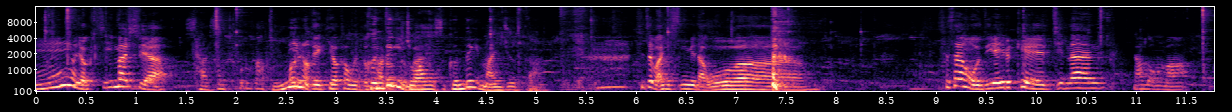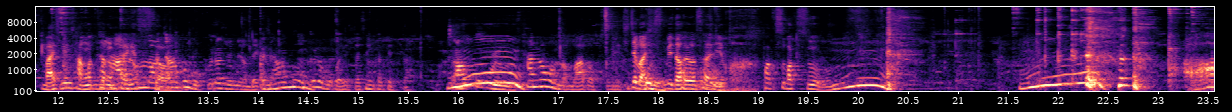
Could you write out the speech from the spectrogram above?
음, 역시 이 맛이야. 살살 풀어가. 어릴 때 기억하고 있던 건더기 바로 그 맛. 좋아해서 건더기 많이 줬다. 진짜 맛있습니다. 우와. 세상 어디에 이렇게 진한 나도 엄마 맛있는 장어탕을 한 엄마가 팔겠어. 짬뽕 못 끓여주면 내가 짬뽕을 끓여 먹어야겠다 생각했다. 짬뽕을 사 먹으면 맛 없으니까. 진짜 맛있습니다, 허 여사님. 와, 박수 박수. 음. 음. 아,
